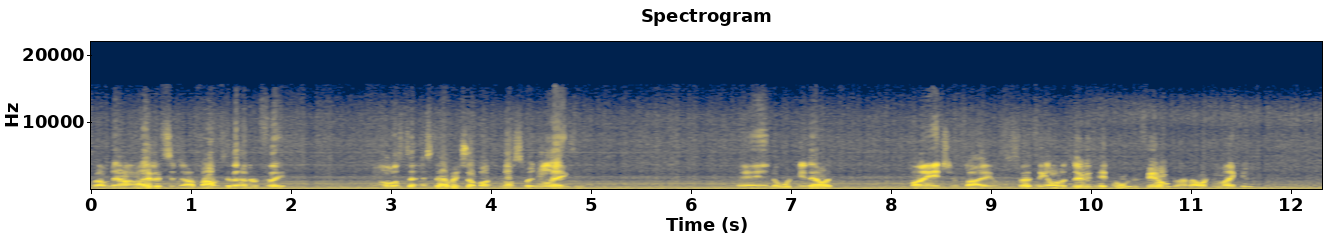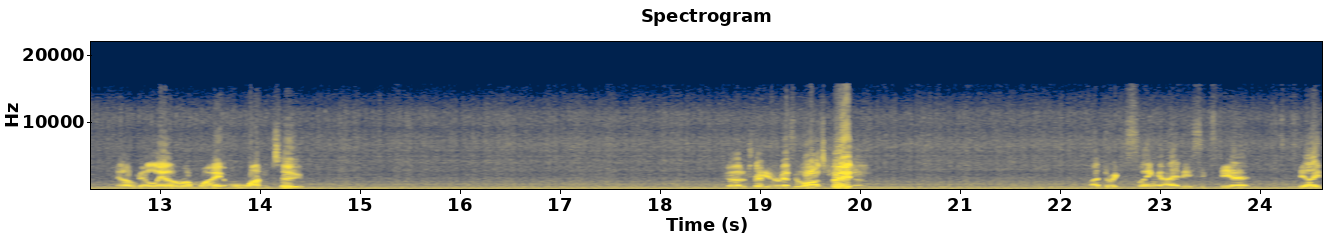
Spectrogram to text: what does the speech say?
So I'm now over above 700 feet. I was established on my crosswind leg, and I wouldn't you know it, my engine fails. First thing I want to do is head towards the field. I know I can make it, and I'm going to land on runway one two. Go to trim best glide speed. My direct sling 8068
